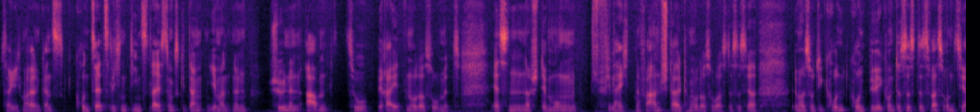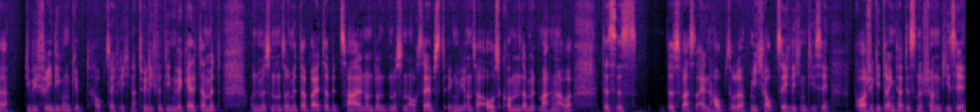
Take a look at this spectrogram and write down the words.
sage ich mal, einen ganz grundsätzlichen Dienstleistungsgedanken, jemanden einen schönen Abend zu bereiten oder so mit Essen, einer Stimmung, mit vielleicht einer Veranstaltung oder sowas. Das ist ja immer so die Grund, Grundbewegung und das ist das, was uns ja die Befriedigung gibt, hauptsächlich. Natürlich verdienen wir Geld damit und müssen unsere Mitarbeiter bezahlen und, und müssen auch selbst irgendwie unser Auskommen damit machen, aber das ist das, was einen Haupt- oder mich hauptsächlich in diese Branche gedrängt hat, ist nur schon diese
